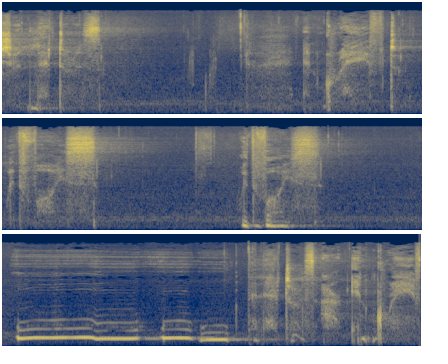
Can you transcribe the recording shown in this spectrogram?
Letters engraved with voice. With voice. Ooh, the letters are engraved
